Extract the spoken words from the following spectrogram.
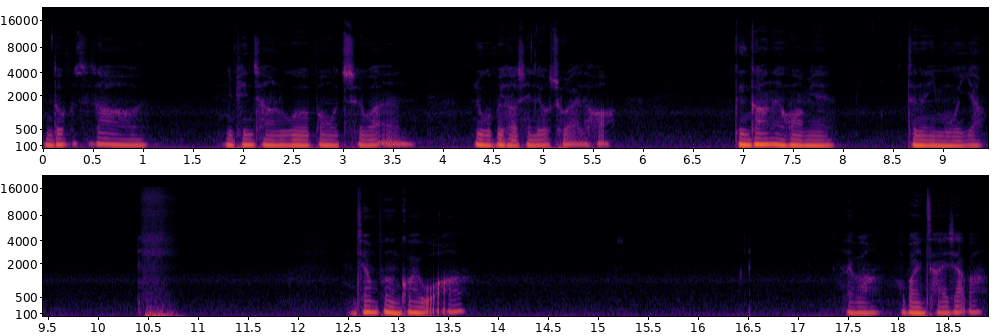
你都不知道，你平常如果帮我吃完，如果不小心流出来的话，跟刚刚那个画面真的一模一样。你这样不能怪我啊！来吧，我帮你擦一下吧。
